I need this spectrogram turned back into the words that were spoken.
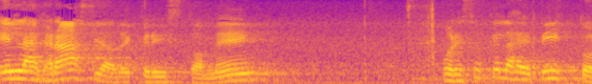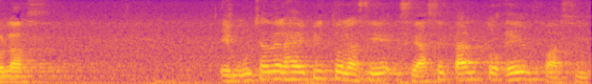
Es la gracia de Cristo. Amén. Por eso es que las epístolas, en muchas de las epístolas se, hace tanto énfasis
